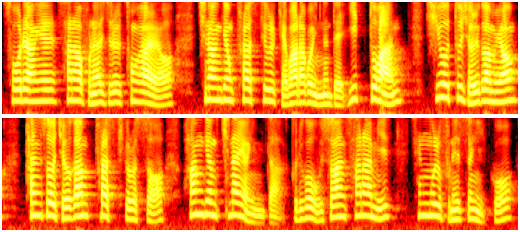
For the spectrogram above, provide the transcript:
소량의 산화 분해제를 통하여 친환경 플라스틱을 개발하고 있는데 이 또한 CO2 절감형 탄소 저감 플라스틱으로서 환경 친화형입니다. 그리고 우수한 산화 및 생물 분해성이 있고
